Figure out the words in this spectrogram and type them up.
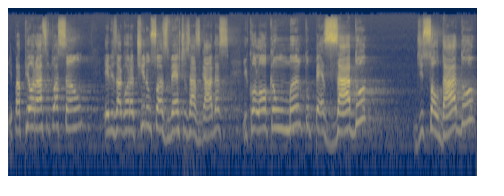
E para piorar a situação, eles agora tiram suas vestes rasgadas e colocam um manto pesado de soldado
